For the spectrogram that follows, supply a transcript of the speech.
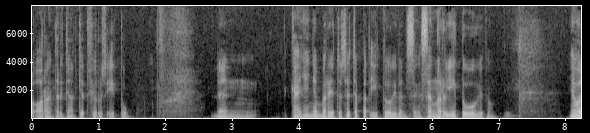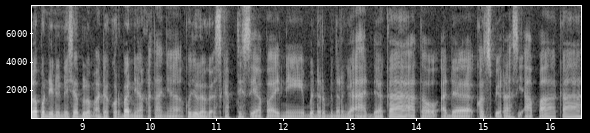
orang terjangkit virus itu. Dan kayaknya nyebar itu secepat itu dan sengeri itu gitu. Ya walaupun di Indonesia belum ada korban ya katanya, aku juga agak skeptis ya apa ini benar-benar nggak ada kah? Atau ada konspirasi apa kah?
